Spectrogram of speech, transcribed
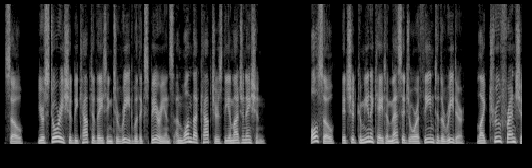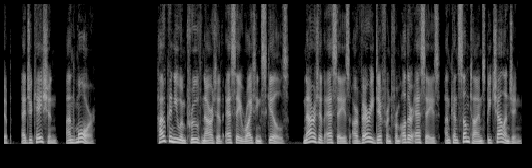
so, your story should be captivating to read with experience and one that captures the imagination. Also, it should communicate a message or a theme to the reader, like true friendship, education, and more. How can you improve narrative essay writing skills? Narrative essays are very different from other essays and can sometimes be challenging.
